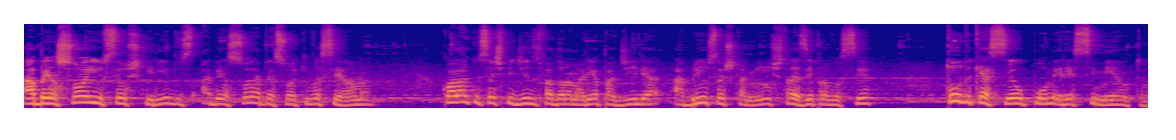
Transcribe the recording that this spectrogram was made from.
abençoe os seus queridos, abençoe a pessoa que você ama. Coloque os seus pedidos para a Dona Maria Padilha abrir os seus caminhos, trazer para você tudo que é seu por merecimento.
